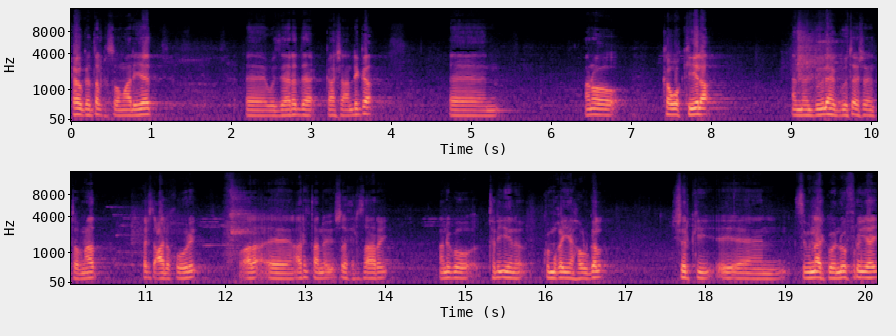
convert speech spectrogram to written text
xoogga dalka soomaaliyeed wasaaradda gaashaandhigga anoo ka wakiila ammaanduulaha guutada shan iyo tobnaad xirsi cali qoori arrintan soo xil saaray. Anigoo taliyihiina ku maqan yahay howlgal. Shirkii seminaarki waa noo furan yahay.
